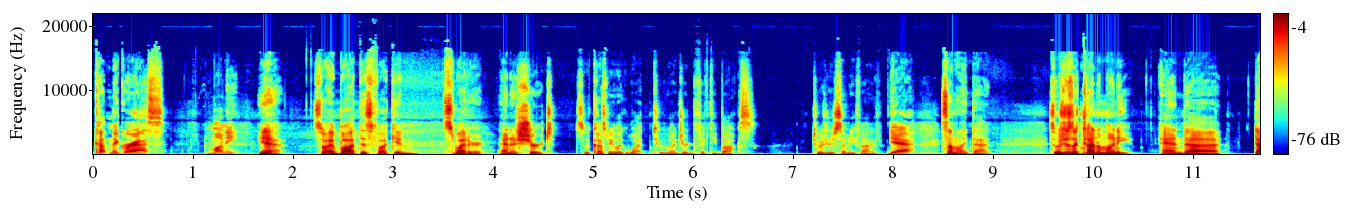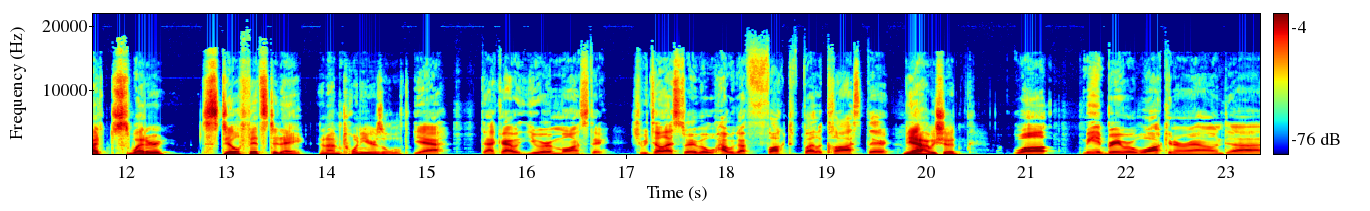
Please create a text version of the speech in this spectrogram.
cutting the grass money. yeah. So I bought this fucking sweater and a shirt. So it cost me like what two hundred and fifty bucks, two hundred seventy five, Yeah. something like that. So it's just a ton of money. And uh, that sweater still fits today, and I'm twenty years old. Yeah. That guy you were a monster. Should we tell that story about how we got fucked by Lacoste there? Yeah, we should. Well, me and Bray were walking around uh,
